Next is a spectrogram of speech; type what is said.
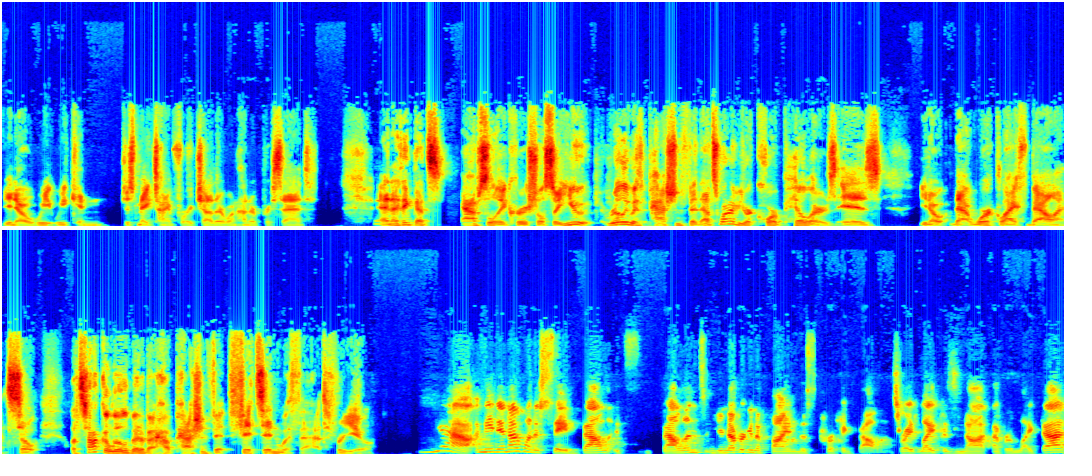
you know we we can just make time for each other 100% and i think that's absolutely crucial. So you really with passion fit that's one of your core pillars is you know that work life balance. So let's talk a little bit about how passion fit fits in with that for you. Yeah i mean and i want to say balance balance you're never going to find this perfect balance right? Life is not ever like that.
